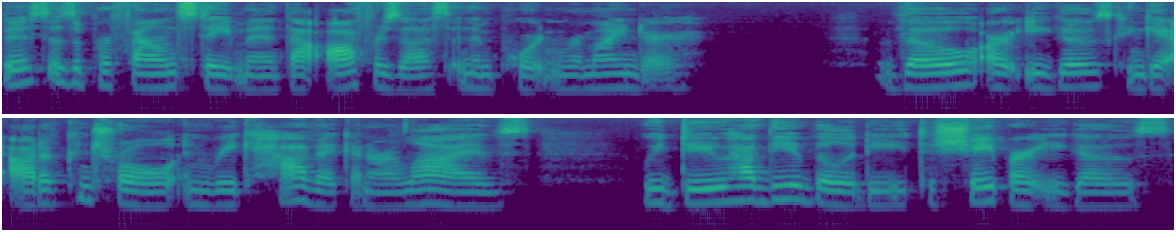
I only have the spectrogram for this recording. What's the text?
This is a profound statement that offers us an important reminder. Though our egos can get out of control and wreak havoc in our lives, we do have the ability to shape our egos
